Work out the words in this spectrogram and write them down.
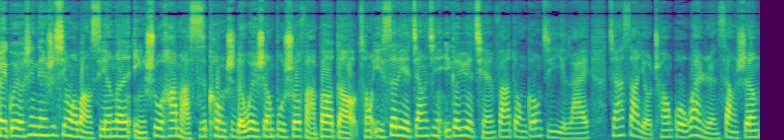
美国有线电视新闻网 CNN 引述哈马斯控制的卫生部说法报道，从以色列将近一个月前发动攻击以来，加萨有超过万人丧生。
